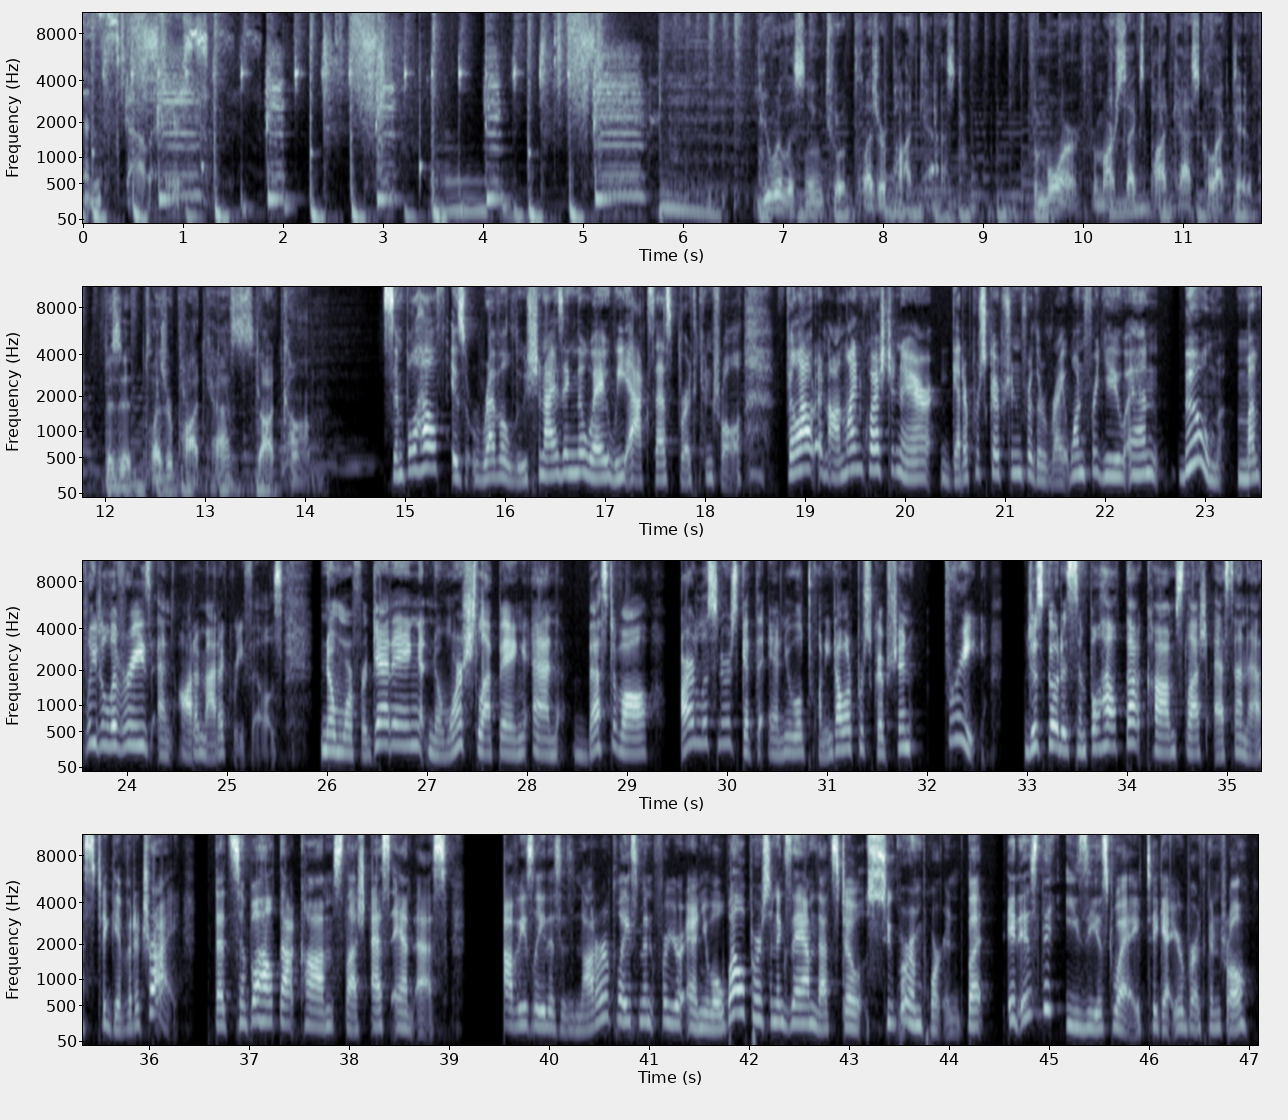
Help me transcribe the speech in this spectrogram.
Sluts and Scholars. You were listening to a pleasure podcast. For more from our sex podcast collective, visit pleasurepodcasts.com. Simple Health is revolutionizing the way we access birth control. Fill out an online questionnaire, get a prescription for the right one for you, and boom, monthly deliveries and automatic refills. No more forgetting, no more schlepping, and best of all, our listeners get the annual $20 prescription free. Just go to simplehealth.com slash SNS to give it a try. That's simplehealth.com slash S and S. Obviously, this is not a replacement for your annual well person exam. That's still super important, but it is the easiest way to get your birth control.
